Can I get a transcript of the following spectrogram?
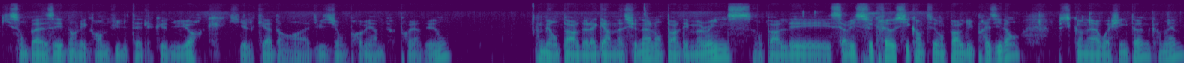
qui sont basés dans les grandes villes telles que New York, qui est le cas dans la division première, première du nom. Mais on parle de la garde nationale, on parle des Marines, on parle des services secrets aussi quand on parle du président, puisqu'on est à Washington quand même.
